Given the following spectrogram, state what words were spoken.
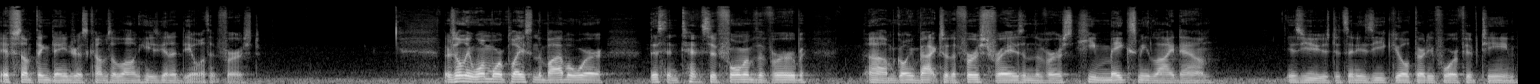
If something dangerous comes along, he's going to deal with it first. There's only one more place in the Bible where this intensive form of the verb, um, going back to the first phrase in the verse, he makes me lie down, is used. It's in Ezekiel 34 15.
